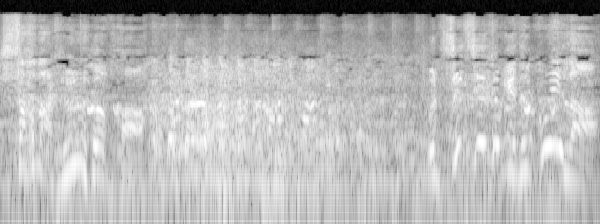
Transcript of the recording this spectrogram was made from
杀马特吧！我直接就给他跪了。”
